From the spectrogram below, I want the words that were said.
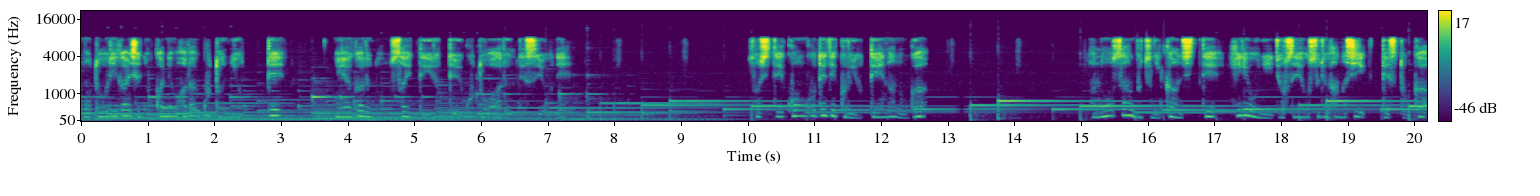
元売り会社にお金を払うことによって値上がるのを抑えているそして今後出てくる予定なのが、農産物に関して肥料に助成をする話ですとか、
